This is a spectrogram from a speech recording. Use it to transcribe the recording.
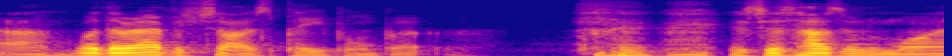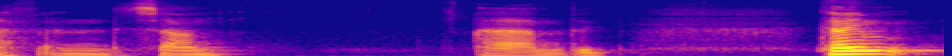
Uh, well, they're average sized people, but it's just husband and wife and son. Um, came,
